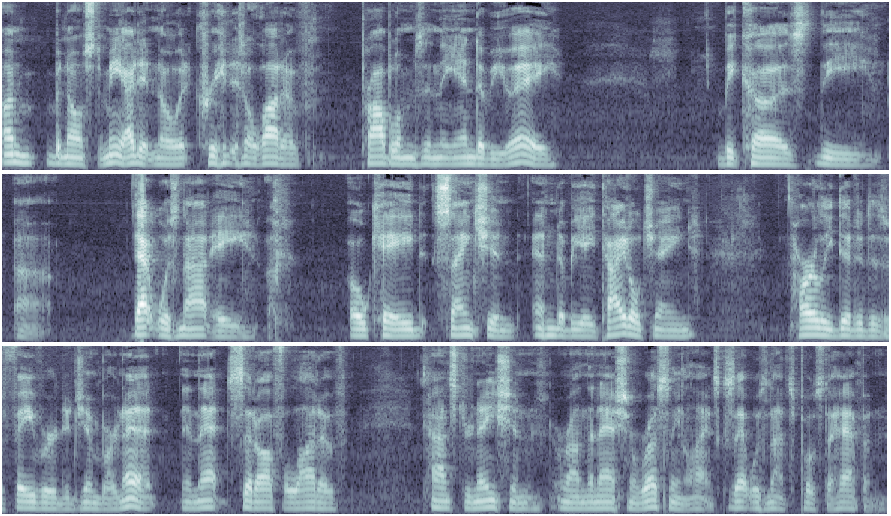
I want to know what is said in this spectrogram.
Unbeknownst to me, I didn't know it created a lot of problems in the NWA because the uh, that was not a okayed, sanctioned NWA title change. Harley did it as a favor to Jim Barnett, and that set off a lot of consternation around the National Wrestling Alliance because that was not supposed to happen.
